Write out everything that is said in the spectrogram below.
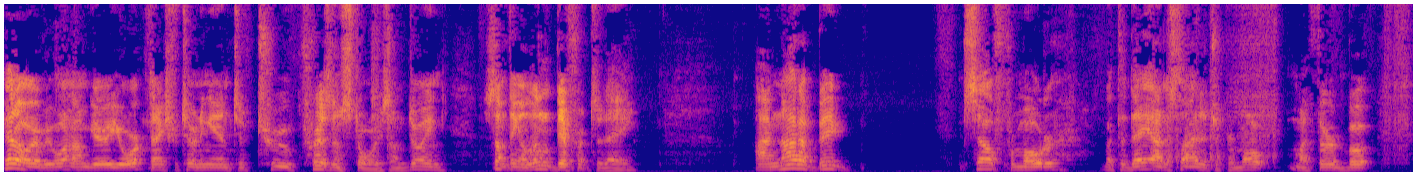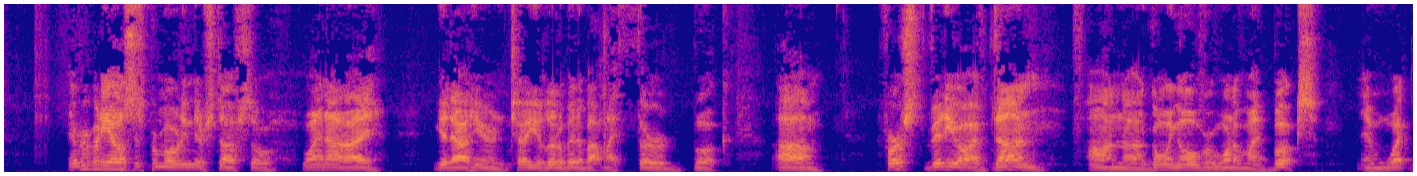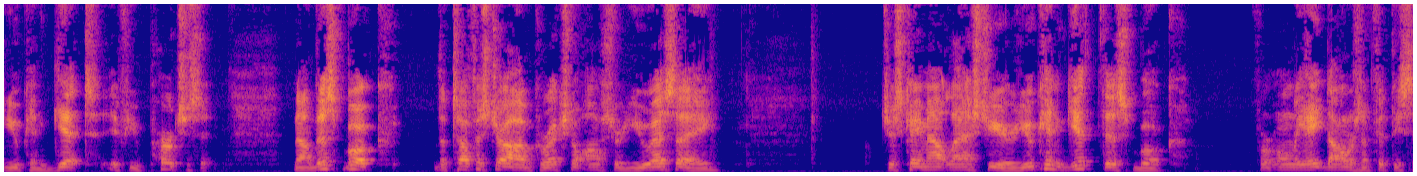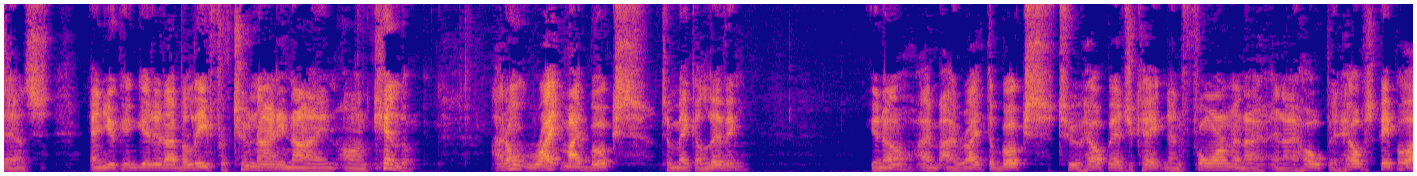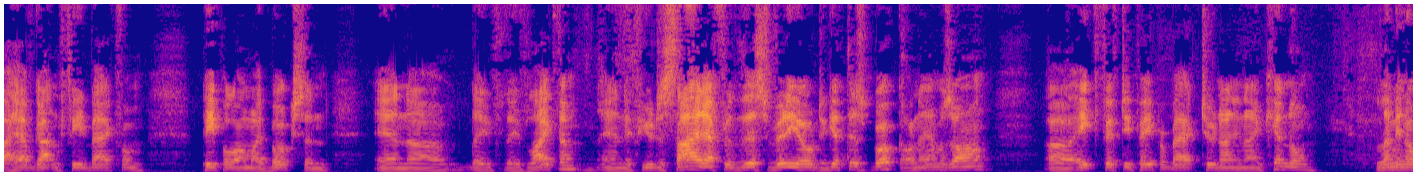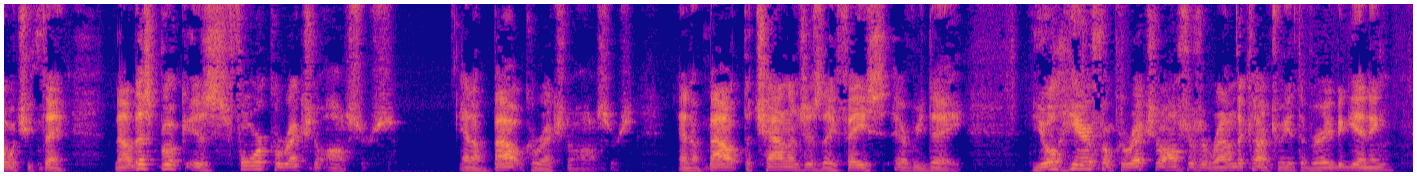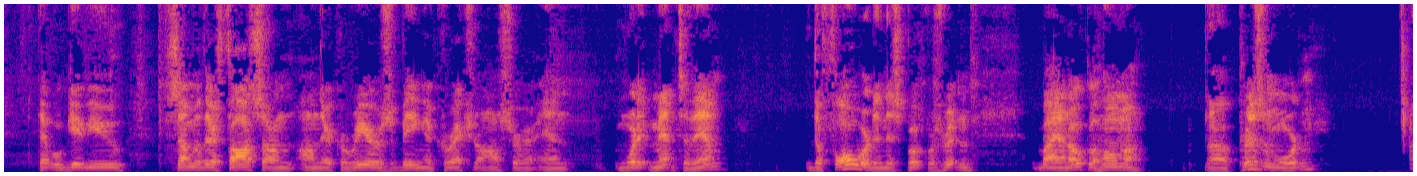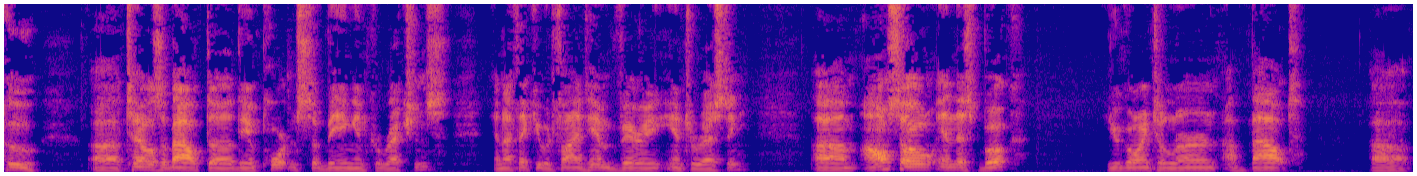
Hello, everyone. I'm Gary York. Thanks for tuning in to True Prison Stories. I'm doing something a little different today. I'm not a big self promoter, but today I decided to promote my third book. Everybody else is promoting their stuff, so why not I get out here and tell you a little bit about my third book? Um, first video I've done on uh, going over one of my books and what you can get if you purchase it. Now, this book, The Toughest Job Correctional Officer USA, just came out last year. You can get this book for only $8.50, and you can get it, I believe, for $2.99 on Kindle. I don't write my books to make a living. You know, I, I write the books to help educate and inform, and I and I hope it helps people. I have gotten feedback from people on my books, and and uh, they've they've liked them. And if you decide after this video to get this book on Amazon, uh, eight fifty paperback, two ninety nine Kindle, let me know what you think. Now, this book is for correctional officers and about correctional officers and about the challenges they face every day. You'll hear from correctional officers around the country at the very beginning that will give you some of their thoughts on, on their careers of being a correctional officer and what it meant to them. The foreword in this book was written by an Oklahoma uh, prison warden who uh, tells about uh, the importance of being in corrections, and I think you would find him very interesting. Um, also, in this book, you're going to learn about uh,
